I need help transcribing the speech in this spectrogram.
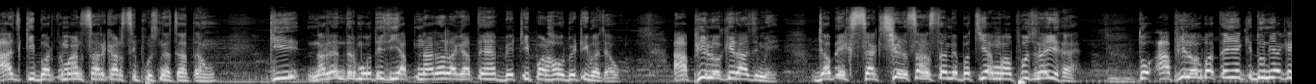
आज की वर्तमान सरकार से पूछना चाहता हूँ कि नरेंद्र मोदी जी आप नारा लगाते हैं बेटी पढ़ाओ बेटी बचाओ। आप ही लोग के राज्य में जब एक शैक्षणिक संस्था में बच्चियाँ महफूज नहीं है तो आप ही लोग बताइए कि दुनिया के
